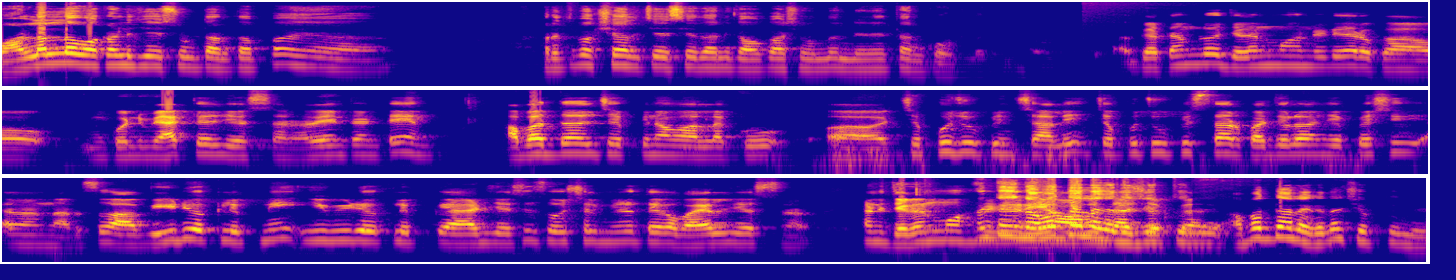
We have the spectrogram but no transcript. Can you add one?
వాళ్ళల్లో ఒకళ్ళు చేసి ఉంటారు తప్ప ప్రతిపక్షాలు చేసేదానికి అవకాశం ఉందని నేనైతే అనుకోవట్లేదు. గతంలో జగన్మోహన్ రెడ్డి గారు ఒక కొన్ని వ్యాఖ్యలు చేస్తారు. అదేంటంటే అబద్ధాలు చెప్పిన వాళ్ళకు చెప్పు చూపించాలి చెప్పు చూపిస్తారు ప్రజలు అని చెప్పేసి అని అన్నారు. సో ఆ వీడియో క్లిప్ని ఈ వీడియో క్లిప్కి యాడ్ చేసి సోషల్ మీడియా తెగ వైరల్ చేస్తున్నారు. అంటే జగన్మోహన్ రెడ్డి అబద్ధాలే కదా చెప్తుంది చెప్పారు? అబద్ధాలే కదా చెప్తుంది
